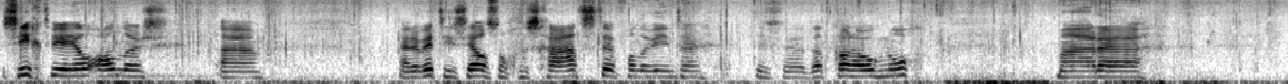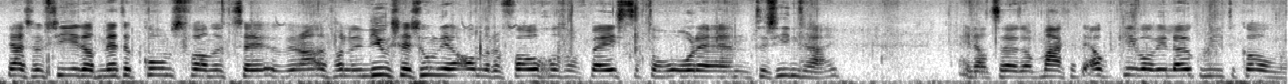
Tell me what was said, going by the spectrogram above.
zicht weer heel anders. Nou, er werd hier zelfs nog geschaatst eh, van de winter. Dus eh, dat kan ook nog. Maar eh, ja, zo zie je dat met de komst van, het, van een nieuw seizoen weer andere vogels of beesten te horen en te zien zijn. En dat, eh, dat maakt het elke keer wel weer leuk om hier te komen.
